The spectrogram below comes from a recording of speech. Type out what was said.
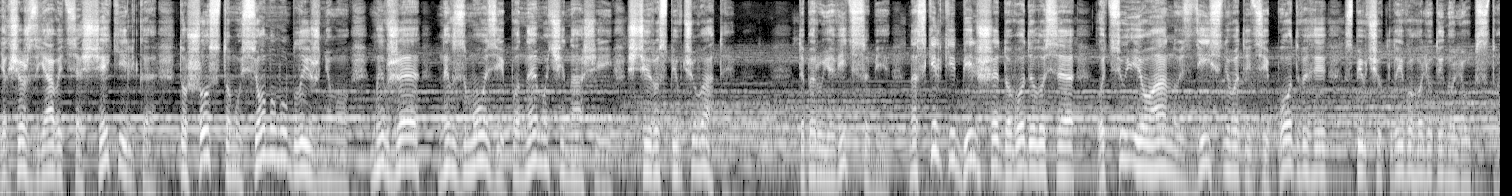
Якщо ж з'явиться ще кілька, то шостому, сьомому ближньому ми вже не в змозі по немочі нашій щиро співчувати. Тепер уявіть собі, наскільки більше доводилося отцю Іоанну здійснювати ці подвиги співчутливого людинолюбства.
